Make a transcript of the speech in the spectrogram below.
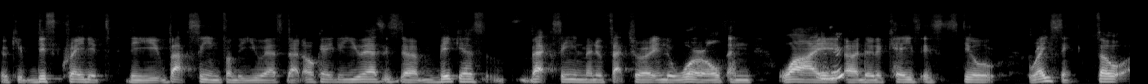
they keep discredit the vaccine from the us that okay the us is the biggest vaccine manufacturer in the world and why mm-hmm. uh, the, the case is still racing so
